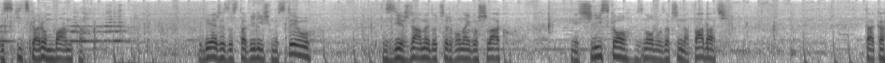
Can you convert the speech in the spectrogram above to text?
Beskidzka rąbanka. Wieżę zostawiliśmy z tyłu. Zjeżdżamy do czerwonego szlaku. Jest ślisko, znowu zaczyna padać taka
